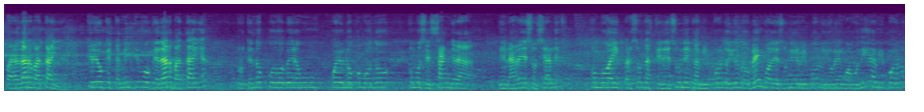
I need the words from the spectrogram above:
para dar batalla creo que también tengo que dar batalla porque no puedo ver a un pueblo como no, cómo se sangra en las redes sociales, cómo hay personas que desunen a mi pueblo, yo no vengo a desunir a mi pueblo, yo vengo a unir a mi pueblo,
